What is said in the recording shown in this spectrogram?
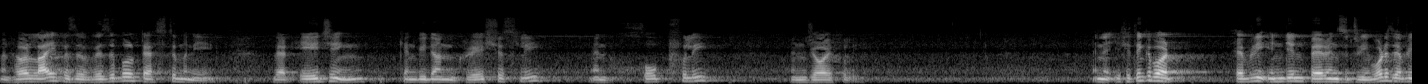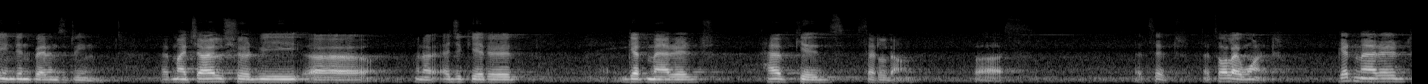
And her life is a visible testimony that aging can be done graciously and hopefully and joyfully. And if you think about every Indian parent's dream, what is every Indian parent's dream? That my child should be uh, you know, educated, get married, have kids, settle down. Bas. That's it. That's all I want. Get married,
